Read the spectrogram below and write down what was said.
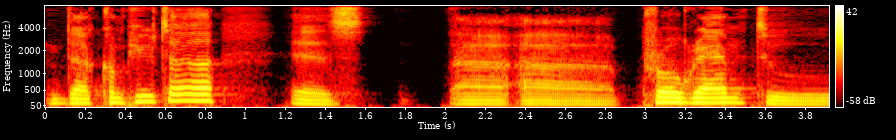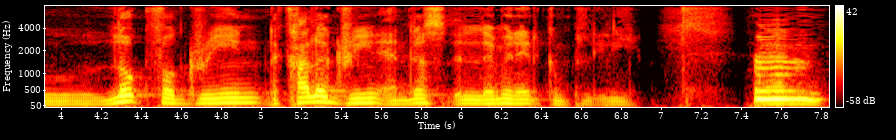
the computer is uh, uh, programmed to look for green, the color green, and just eliminate completely. Mm. And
